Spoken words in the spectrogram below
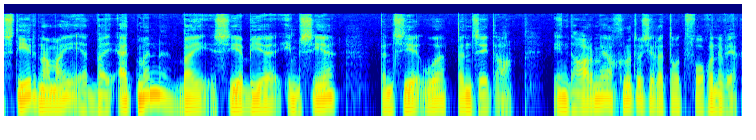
stuur na my uh, by admin@cbmc.co.za en daarmee groet ons julle tot volgende week.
